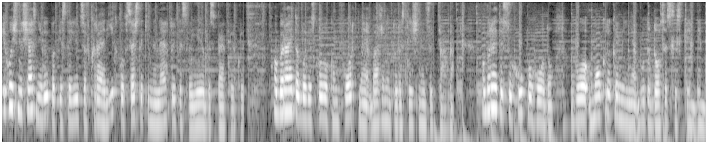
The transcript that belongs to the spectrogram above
І хоч нещасні випадки стаються вкрай рідко, все ж таки не нехтуйте своєю безпекою. Обирайте обов'язково комфортне, бажане туристичне взуття. Обирайте суху погоду, бо мокре каміння буде досить слизьким.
